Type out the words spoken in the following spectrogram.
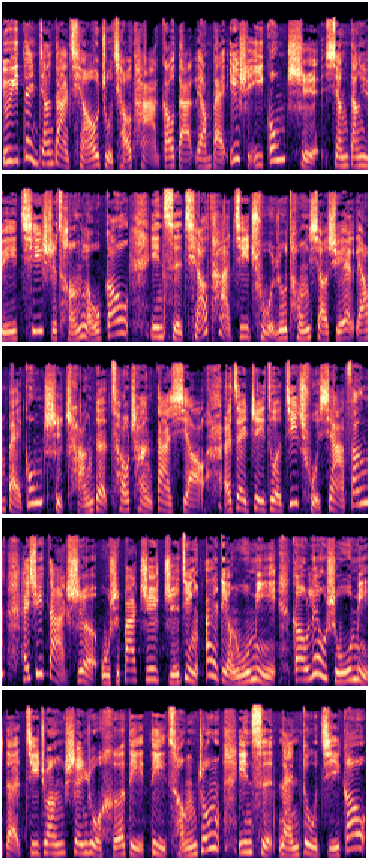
由于淡江大桥主桥塔高达两百一十一公尺，相当于七十层楼高，因此桥塔基础如同小学两百公尺长的操场大小。而在这座基础下方，还需打设五十八支直径二点五米、高六十五米的基桩，深入河底地层中，因此难度极高。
